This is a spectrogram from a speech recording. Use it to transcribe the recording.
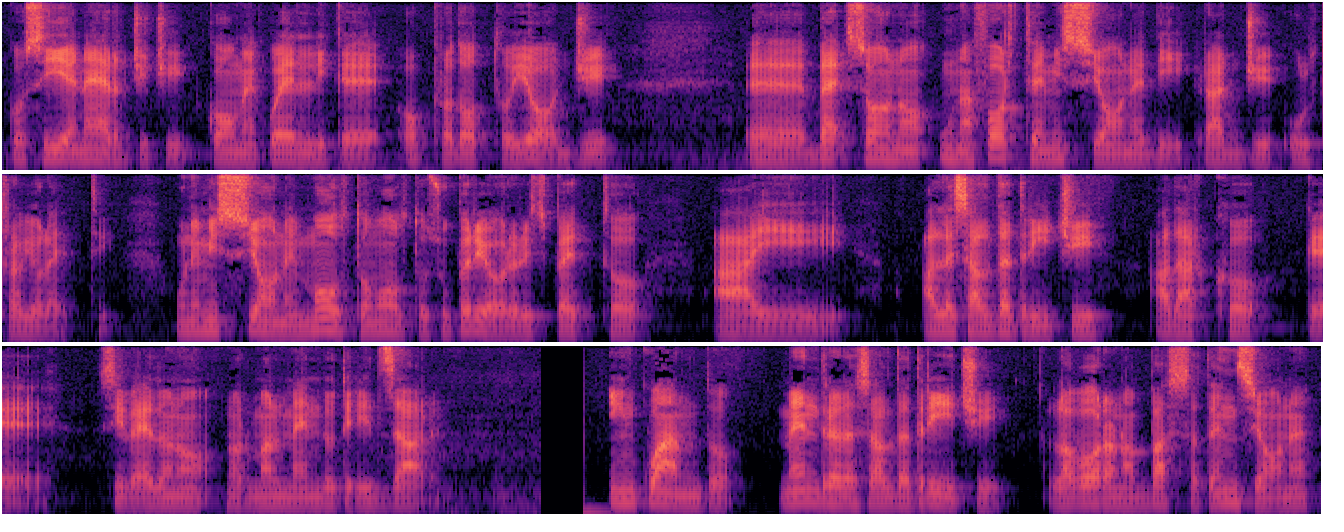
così energici come quelli che ho prodotto io oggi, eh, beh, sono una forte emissione di raggi ultravioletti, un'emissione molto molto superiore rispetto ai, alle saldatrici ad arco che si vedono normalmente utilizzare. In quanto mentre le saldatrici lavorano a bassa tensione,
